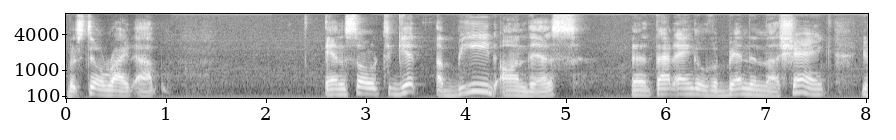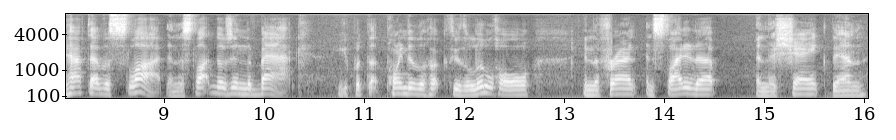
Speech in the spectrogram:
but still ride up. And so to get a bead on this and at that angle of a bend in the shank, you have to have a slot, and the slot goes in the back. You put the point of the hook through the little hole in the front and slide it up, and the shank then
